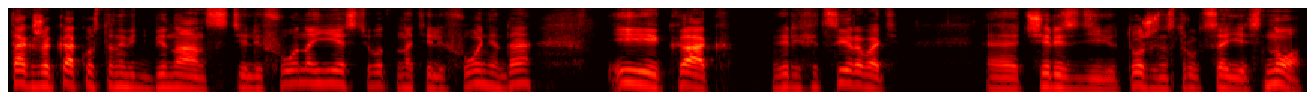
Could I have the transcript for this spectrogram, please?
Также, как установить Binance с телефона есть, вот на телефоне, да, и как верифицировать э, через DIU, тоже инструкция есть. Но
